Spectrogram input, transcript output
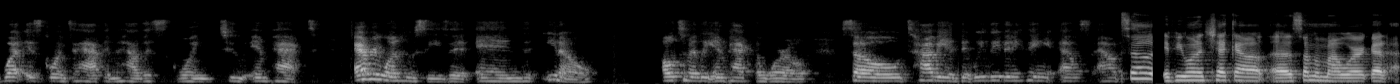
what is going to happen, and how this is going to impact everyone who sees it, and, you know, ultimately impact the world. So, Tavia, did we leave anything else out? So if you want to check out uh, some of my work, I,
